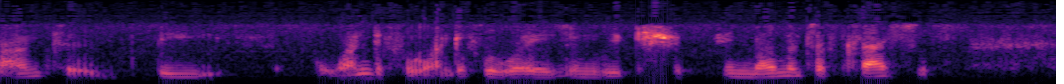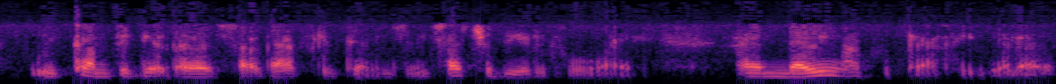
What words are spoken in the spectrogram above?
granted the wonderful, wonderful ways in which, in moments of crisis, we come together as South Africans in such a beautiful way. And knowing Uncle Kathy, you know,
